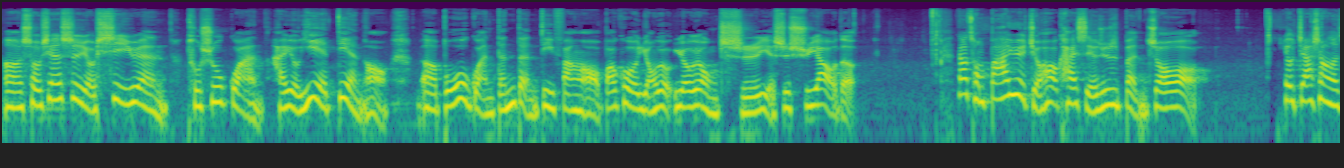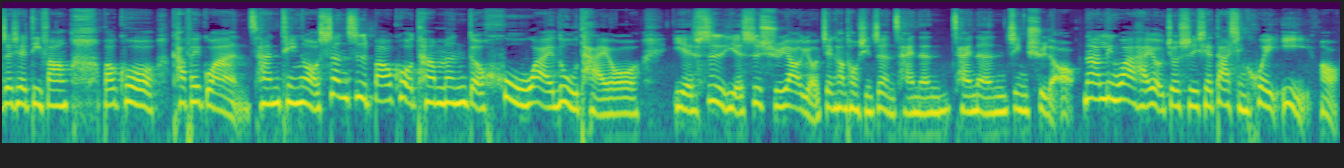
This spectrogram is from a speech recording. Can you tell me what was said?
呃，首先是有戏院、图书馆，还有夜店哦，呃，博物馆等等地方哦，包括游泳游泳池也是需要的。那从八月九号开始，也就是本周哦。又加上了这些地方，包括咖啡馆、餐厅哦，甚至包括他们的户外露台哦，也是也是需要有健康通行证才能才能进去的哦。那另外还有就是一些大型会议哦，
